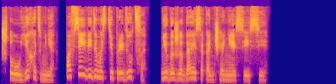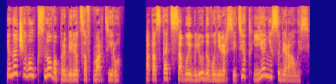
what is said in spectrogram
что уехать мне, по всей видимости, придется, не дожидаясь окончания сессии. Иначе волк снова проберется в квартиру. А таскать с собой блюдо в университет я не собиралась.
